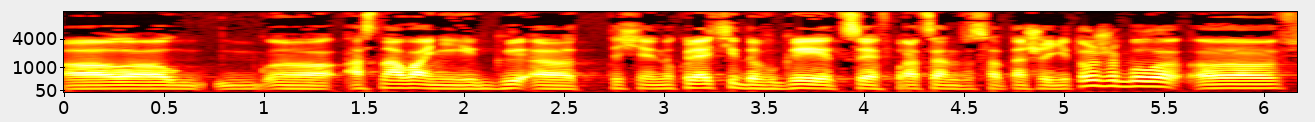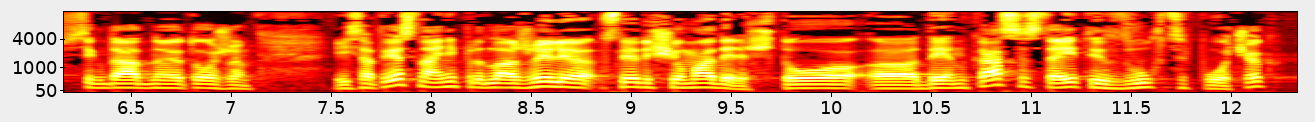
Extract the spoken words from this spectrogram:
оснований, точнее, нуклеотидов Г и С в процентном соотношении тоже было всегда одно и то же. И, соответственно, они предложили следующую модель, что ДНК состоит из двух цепочек, Э,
